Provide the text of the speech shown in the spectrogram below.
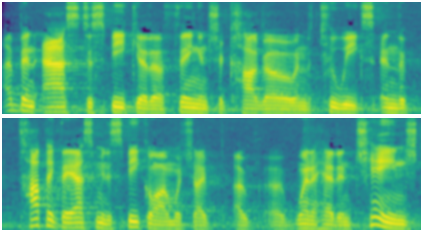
I've been asked to speak at a thing in Chicago in two weeks, and the topic they asked me to speak on, which I, I, I went ahead and changed,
